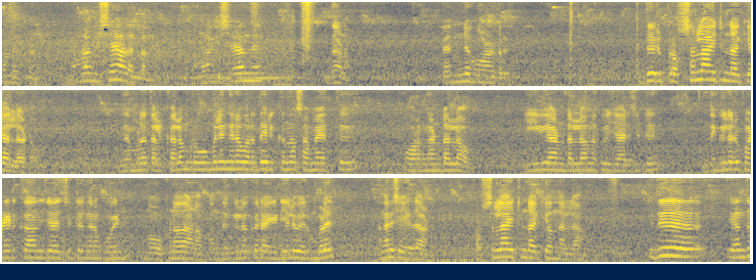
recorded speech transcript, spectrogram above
കൊണ്ട് നിൽക്കുന്നുണ്ട്. നമ്മളെ വിഷയം അതല്ലെന്ന് നമ്മളെ വിഷയം എന്ന് ഇതാണ്. Pen holder. ഇതൊരു പ്രൊഫഷണലായിട്ട് ഉണ്ടാക്കിയതല്ല കേട്ടോ. നമ്മൾ തൽക്കാലം റൂമിൽ ഇങ്ങനെ വെറുതെ ഇരിക്കുന്ന സമയത്ത് ഉറങ്ങണ്ടല്ലോ. ടി വി ഉണ്ടല്ലോ എന്നൊക്കെ വിചാരിച്ചിട്ട് എന്തെങ്കിലും ഒരു പണിയെടുക്കാമെന്ന് വിചാരിച്ചിട്ട് ഇങ്ങനെ പോയി നോക്കുന്നതാണ് അപ്പോൾ എന്തെങ്കിലുമൊക്കെ ഒരു ഐഡിയയിൽ വരുമ്പോൾ അങ്ങനെ ചെയ്തതാണ്. പ്രൊഫഷണലായിട്ട് ഉണ്ടാക്കിയൊന്നല്ല ഇത് എന്ത്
